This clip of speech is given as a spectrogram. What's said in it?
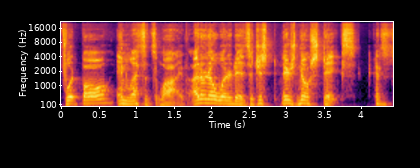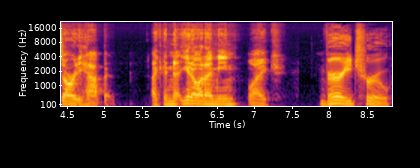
football unless it's live. I don't know what it is. It just there's no stakes because it's already happened. I can you know what I mean? Like Very true.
